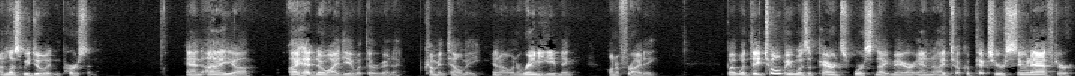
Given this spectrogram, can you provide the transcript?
unless we do it in person. And I uh, I had no idea what they were going to come and tell me, you know, in a rainy evening on a Friday. But what they told me was a parent's worst nightmare, and I took a picture soon after.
